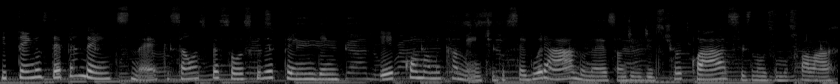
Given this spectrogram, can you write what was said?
e tem os dependentes, né, que são as pessoas que dependem economicamente do segurado, né, são divididos por classes, nós vamos falar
